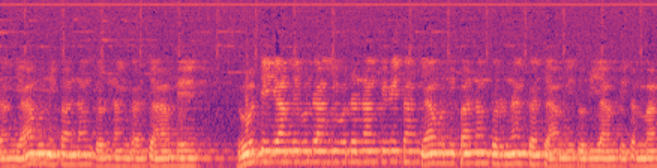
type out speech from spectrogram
ตังยาวุนิพานังตรนังกัจจามิ ทุติยามปิพุทธังอายุวัฒนังชีวิตังยาวุนิพานังตรนังกัจจามิทุติยามปิธรรมัง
